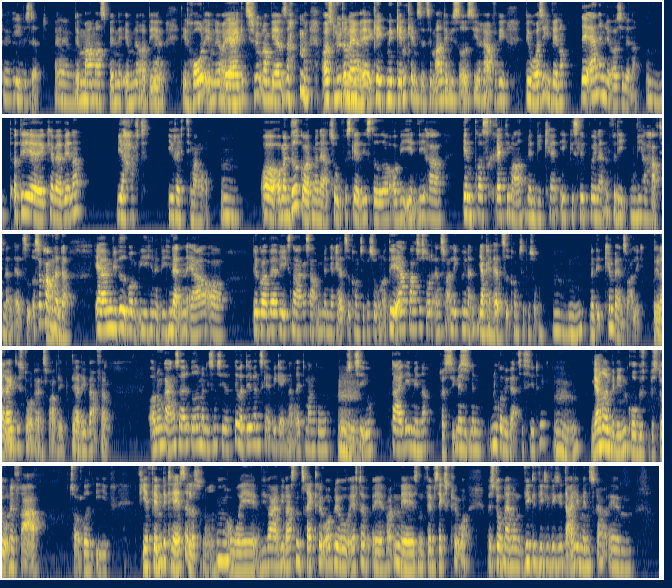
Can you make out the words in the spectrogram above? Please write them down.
Det er det. Helt bestemt. Ja, Øhm. det er et meget, meget spændende emne, og det er, Ja. det er et hårdt emne, og Ja. jeg er ikke i tvivl om, vi alle sammen, os lytterne, Mm. mm. kan ikke genkende sig til meget af det, vi sidder og siger her, fordi det er jo også i venner. Det er nemlig også i venner, Mm. og det øh, kan være venner, vi har haft i rigtig mange år. Mm. Og, og man ved godt, at man er to forskellige steder, og vi egentlig har ændret os rigtig meget, men vi kan ikke give slip på hinanden, fordi vi har haft hinanden altid. Og så kommer Mm. den der, ja, men vi ved, hvor vi, vi hinanden er, og det kan godt være, at vi ikke snakker sammen, men jeg kan altid komme til personen. Og det er bare så stort ansvar at ligge på hinanden. Jeg kan Mm. altid komme til personen. Mm. Mm. Men det er et kæmpe ansvar at ligge Det er et rigtig stort ansvar, det, det er det i hvert fald. Og nogle gange så er det bedre, at man ligesom siger, det var det venskab, vi gav hinanden rigtig mange gode, Mm. positive, dejlige minder. Præcis. Men, men nu går vi hver til sit, ikke? Mm. Jeg havde en venindegruppe bestående fra, tror jeg gået i 4. 5. klasse eller sådan noget. Mm. Og øh, vi, var, vi var sådan tre kløver, blev efterhånden øh, sådan 5-6 kløver, bestående af nogle virkelig, virkelig, virkelig dejlige mennesker. Øhm,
